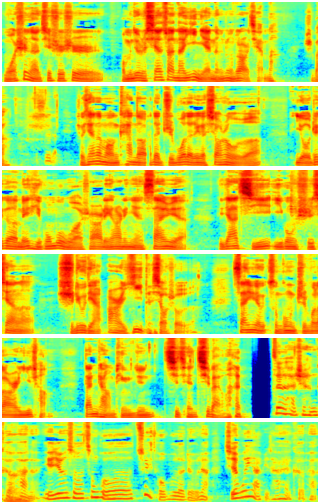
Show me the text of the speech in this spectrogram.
模式呢，其实是我们就是先算他一年能挣多少钱吧，是吧？是的。首先呢，我们看到他的直播的这个销售额。有这个媒体公布过，是二零二零年三月，李佳琦一共实现了十六点二亿的销售额，三月总共直播了二十一场，单场平均七千七百万，这个还是很可怕的。也就是说，中国最头部的流量，其实薇娅比他还可怕。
